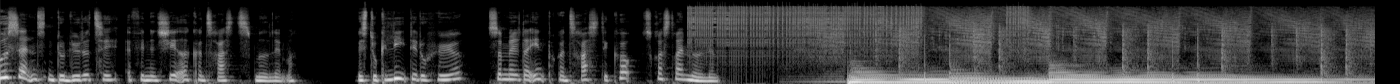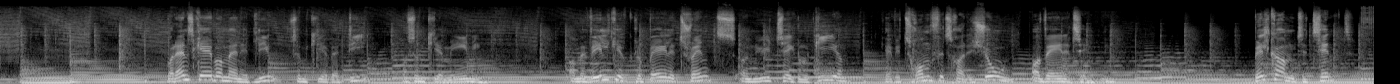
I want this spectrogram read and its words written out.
Udsendelsen, du lytter til, er finansieret af Kontrasts medlemmer. Hvis du kan lide det, du hører, så meld dig ind på kontrast.dk-medlem. Hvordan skaber man et liv, som giver værdi og som giver mening? Og med hvilke globale trends og nye teknologier kan vi trumfe tradition og vanetænkning? Velkommen til Tændt,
